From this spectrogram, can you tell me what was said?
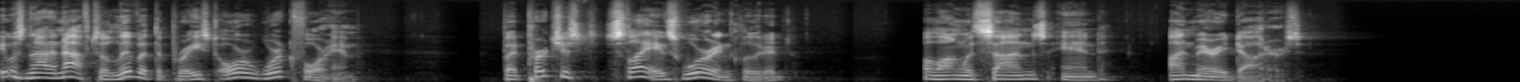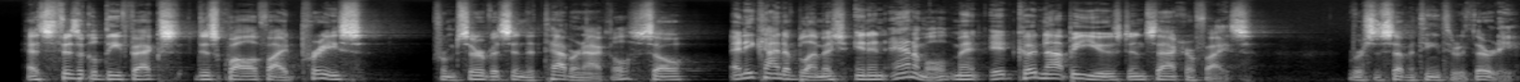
It was not enough to live with the priest or work for him. But purchased slaves were included, along with sons and unmarried daughters. As physical defects disqualified priests from service in the tabernacle, so any kind of blemish in an animal meant it could not be used in sacrifice. Verses 17 through 30.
